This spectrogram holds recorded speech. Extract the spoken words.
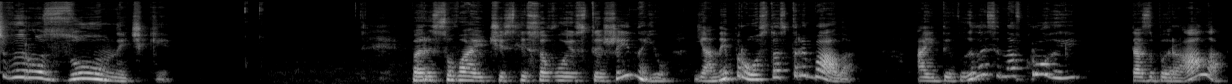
ж ви розумнички. Пересуваючись лісовою стежиною, я не просто стрибала, а й дивилася навкруги та збирала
